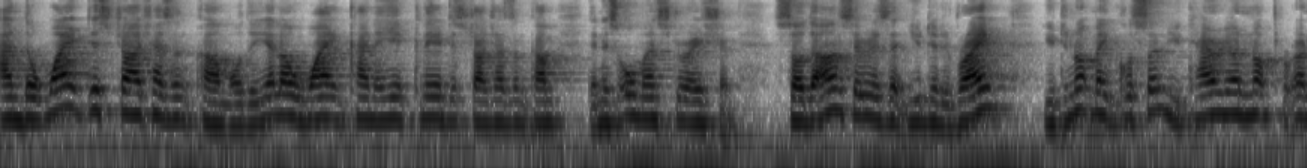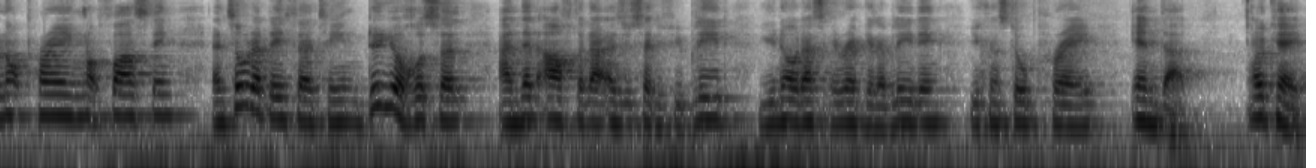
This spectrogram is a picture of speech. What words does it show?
and the white discharge hasn't come, or the yellow white kind of clear discharge hasn't come, then it's all menstruation. So the answer is that you did it right. You do not make ghusl. You carry on not, not praying, not fasting until that day 13. Do your ghusl. And then after that, as you said, if you bleed, you know that's irregular bleeding you can still pray in that. Okay.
